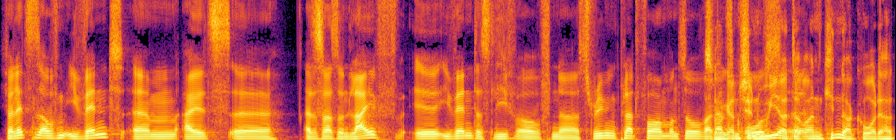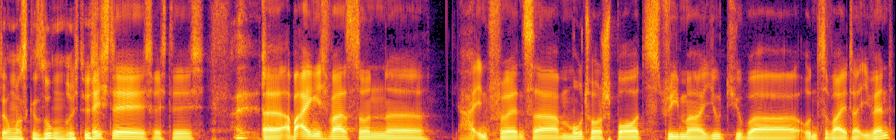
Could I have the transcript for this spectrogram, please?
ich war letztens auf einem Event ähm, als, äh, also es war so ein Live-Event, das lief auf einer Streaming-Plattform und so. War Das war ganz, ganz schön groß, weird, da äh, war ein Kinderchor, der hat irgendwas gesungen, richtig? Richtig, richtig. Äh, aber eigentlich war es so ein äh, ja, Influencer, Motorsport, Streamer, YouTuber und so weiter Event.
